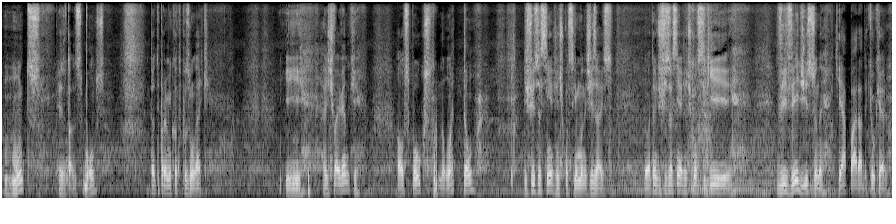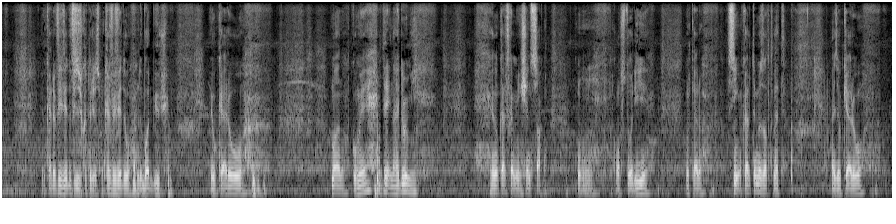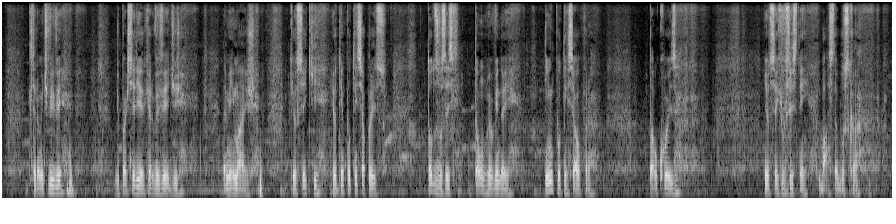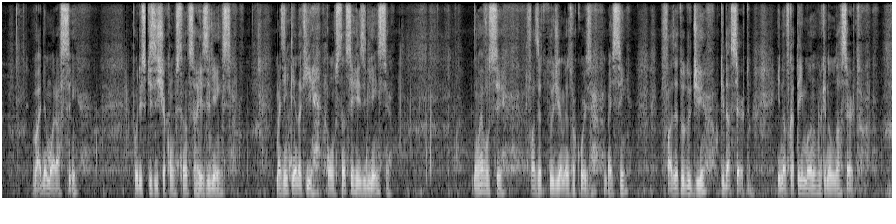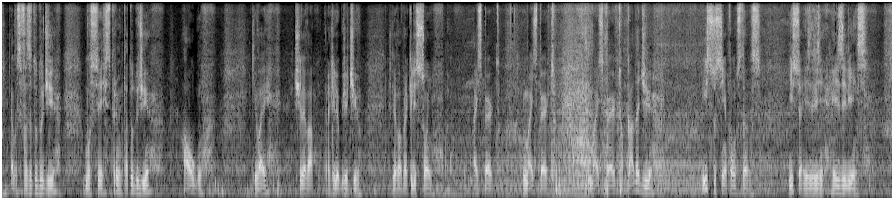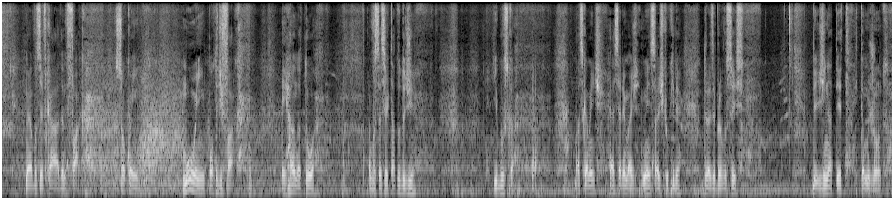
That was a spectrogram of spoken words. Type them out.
Muitos resultados bons, tanto para mim quanto para os moleques. E a gente vai vendo que aos poucos não é tão difícil assim a gente conseguir monetizar isso. Não é tão difícil assim a gente conseguir viver disso, né? Que é a parada que eu quero. Eu quero viver do fisiculturismo, eu quero viver do, do bodybuilding. Eu quero, mano, comer, treinar e dormir. Eu não quero ficar me enchendo o saco com consultoria. Não quero. Sim, eu quero ter meus atletas. Mas eu quero literalmente viver de parceria, eu quero viver de da minha imagem que eu sei que eu tenho potencial para isso. Todos vocês que estão me ouvindo aí têm potencial para tal coisa. E eu sei que vocês têm, basta buscar. Vai demorar sim. Por isso que existe a constância, a resiliência. Mas entenda que constância e resiliência não é você fazer todo dia a mesma coisa, mas sim fazer todo dia o que dá certo e não ficar teimando no que não dá certo. É você fazer todo dia, você experimentar todo dia algo que vai te levar para aquele objetivo, te levar para aquele sonho mais perto e mais perto, mais perto cada dia. Isso sim é constância. Isso é resili resiliência. Não é você ficar dando faca, soco em murro em ponta de faca, errando à toa. É você acertar todo dia e buscar. Basicamente, essa era a mensagem que eu queria trazer para vocês. Beijinho na teta e tamo junto.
